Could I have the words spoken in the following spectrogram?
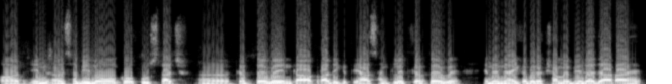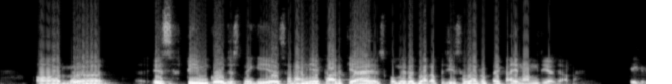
और इन सभी लोगों को पूछताछ करते हुए, इनका आपराधिक इतिहास संकलित करते हुए इन्हें न्यायिक अभिरक्षा में भेजा जा रहा है और इस टीम को जिसने की ये सराहनीय कार्य किया है, इसको मेरे द्वारा पच्चीस हज़ार रुपए का इनाम दिया जा रहा है। ठीक है।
